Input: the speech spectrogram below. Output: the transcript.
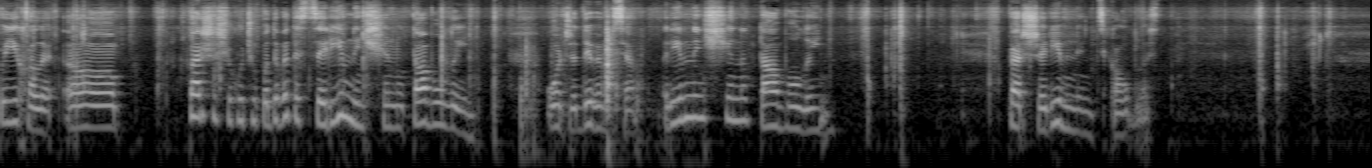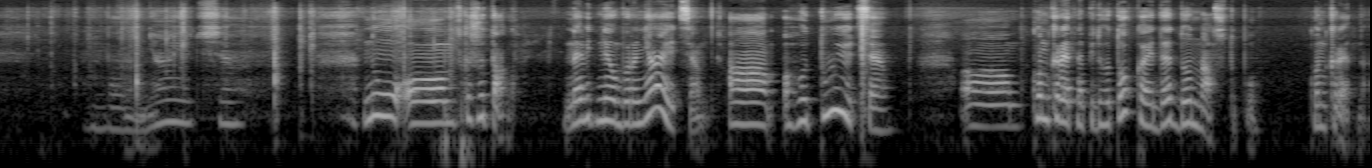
поїхали. Перше, що хочу подивитись, це Рівненщину та Волинь. Отже, дивимося. Рівненщина та Волинь. Перше Рівненська область. Обороняються. Ну, о, скажу так, навіть не обороняються, а готуються. Конкретна підготовка йде до наступу. Конкретно.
